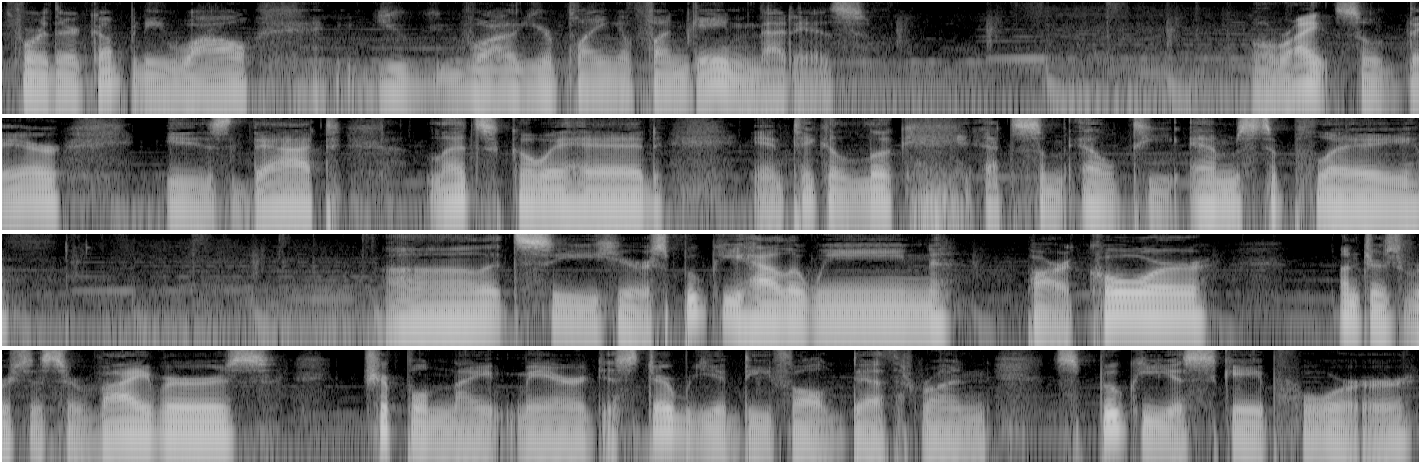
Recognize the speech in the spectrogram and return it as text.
for their company while you while you're playing a fun game. That is. All right, so there is that. Let's go ahead and take a look at some LTMs to play. Uh, let's see here. Spooky Halloween Parkour, Hunters vs. Survivors, Triple Nightmare, Disturbia Default Death Run, Spooky Escape Horror,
